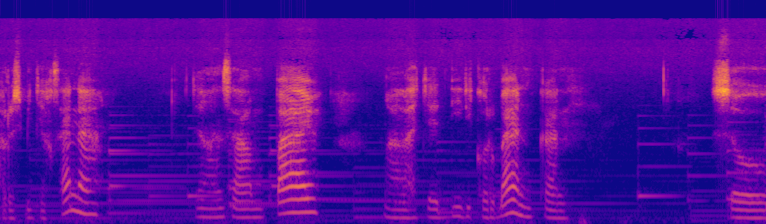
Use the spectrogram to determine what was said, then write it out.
harus bijaksana. Jangan sampai malah jadi dikorbankan. So,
